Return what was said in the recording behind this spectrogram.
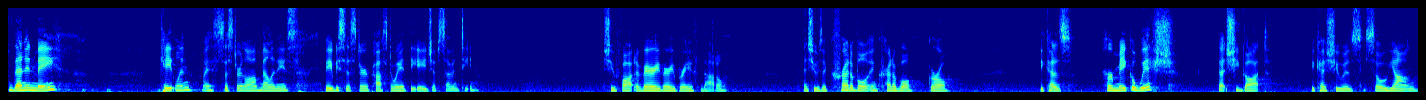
Then in May, Caitlin, my sister in law, Melanie's baby sister, passed away at the age of 17. She fought a very, very brave battle And she was a credible, incredible girl because her make a wish that she got because she was so young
